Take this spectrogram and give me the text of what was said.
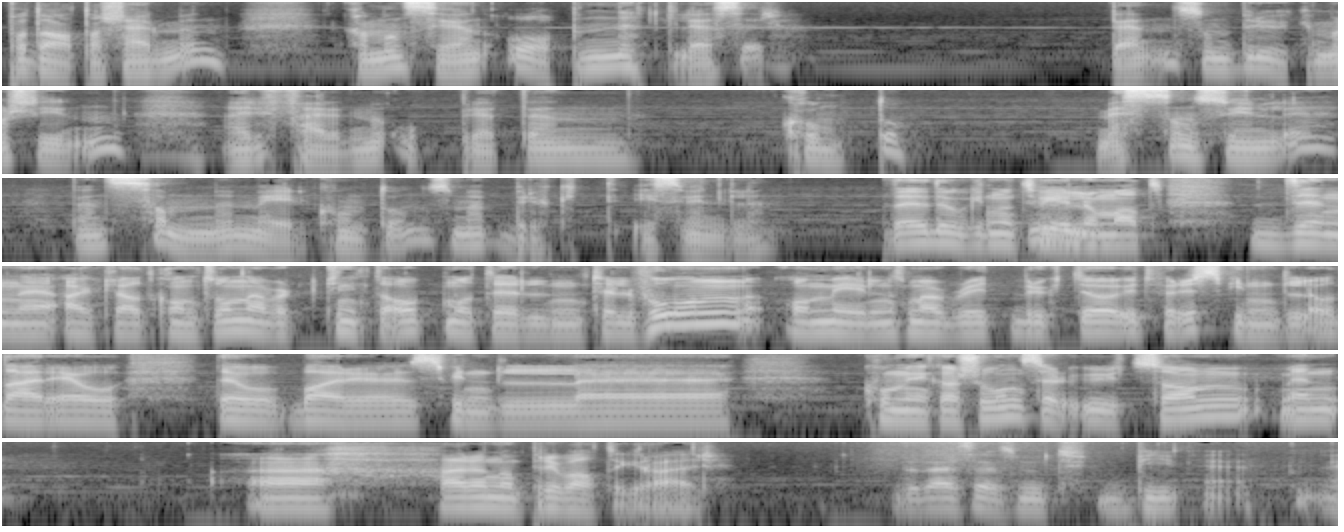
På dataskjermen kan man se en åpen nettleser. Den som bruker maskinen, er i ferd med å opprette en konto. Mest sannsynlig den samme mailkontoen som er brukt i svindelen. Det er jo ikke noe tvil om at denne iCloud-kontoen har vært knytta opp mot telefonen og mailen som har blitt brukt til å utføre svindel. Og der er jo, det er jo bare svindelkommunikasjon, ser det ut som. Men uh, her er noen private greier. Det der ser ut som et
